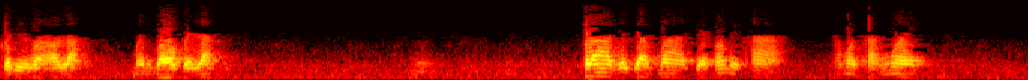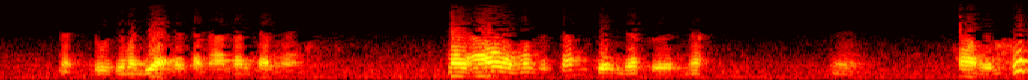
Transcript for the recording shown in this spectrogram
ก็เดียวว่าเอาละมันเบาไปละปลาก็จับมาแต่เขาไม่ฆ่าเอามาขังไว้ดูที่มันแย่ในขนาดนั้นกันไงไม่เอามันจะจำเป็นเหลือเกินนะ พอเห็นปุ๊บ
